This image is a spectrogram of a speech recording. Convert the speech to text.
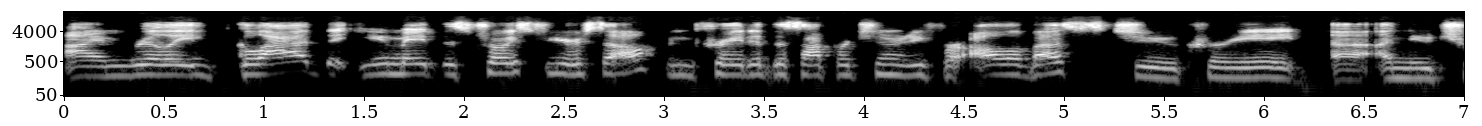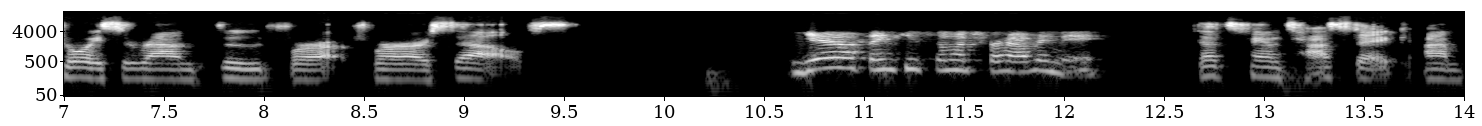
I'm really glad that you made this choice for yourself and created this opportunity for all of us to create a, a new choice around food for for ourselves. Yeah, thank you so much for having me. That's fantastic. Um,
